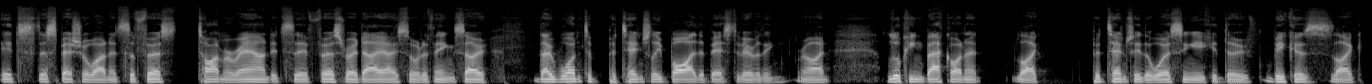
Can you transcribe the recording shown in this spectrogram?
it's the special one. It's the first time around. It's their first rodeo sort of thing. So they want to potentially buy the best of everything, right? Looking back on it, like potentially the worst thing you could do because like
